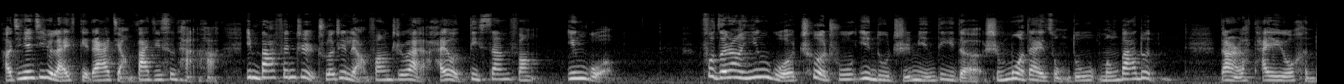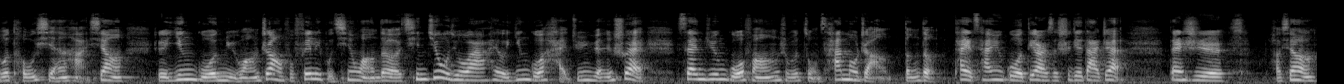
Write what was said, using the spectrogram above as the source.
好，今天继续来给大家讲巴基斯坦哈印巴分治，除了这两方之外，还有第三方英国。负责让英国撤出印度殖民地的是末代总督蒙巴顿，当然了，他也有很多头衔哈，像这个英国女王丈夫菲利普亲王的亲舅舅啊，还有英国海军元帅、三军国防什么总参谋长等等。他也参与过第二次世界大战，但是好像。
